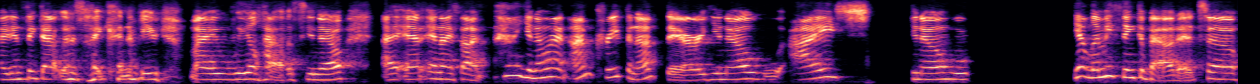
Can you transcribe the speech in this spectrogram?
I didn't think that was like going to be my wheelhouse, you know. I, and and I thought, you know what, I'm creeping up there, you know. I, you know, yeah, let me think about it. So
